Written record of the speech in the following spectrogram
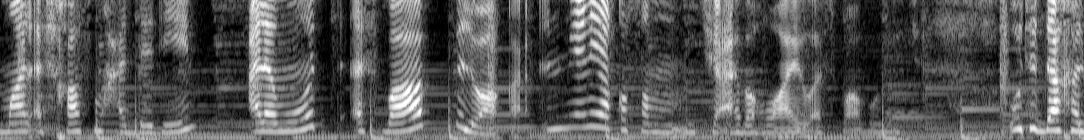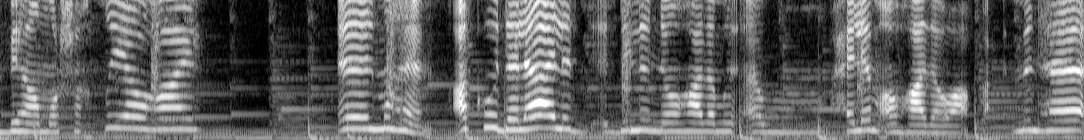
مال أشخاص محددين على مود أسباب بالواقع. يعني قصة متشعبة هواي وأسباب وهيك. وتتداخل بها أمور شخصية وهاي. المهم أكو دلائل تدل إنه هذا حلم أو هذا واقع. منها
